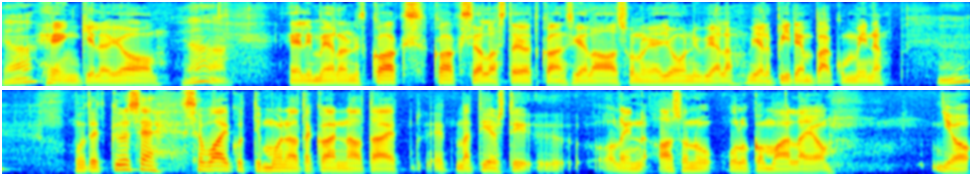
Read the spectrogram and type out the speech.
ja? henkilö, joo. Ja. Eli meillä on nyt kaksi, kaksi sellaista, jotka on siellä asunut ja Jouni vielä, vielä pidempään kuin minä. Mm. Mutta kyllä se, se vaikutti monelta kannalta, että et mä tietysti olin asunut ulkomailla jo, jo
